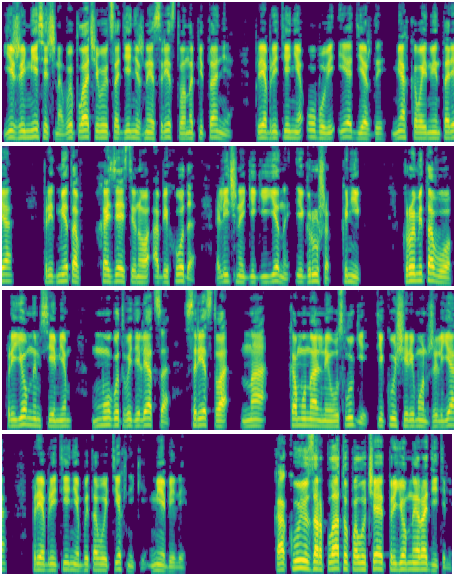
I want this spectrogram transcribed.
ежемесячно выплачиваются денежные средства на питание, приобретение обуви и одежды, мягкого инвентаря, предметов хозяйственного обихода, личной гигиены, игрушек, книг. Кроме того, приемным семьям могут выделяться средства на коммунальные услуги, текущий ремонт жилья, приобретение бытовой техники, мебели. Какую зарплату получают приемные родители?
